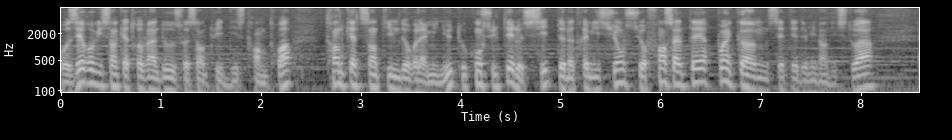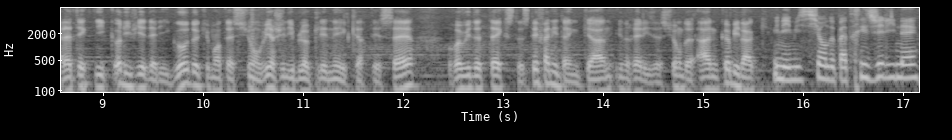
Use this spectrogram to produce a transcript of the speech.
au 0892 68 10 33, 34 centimes d'euros la minute ou consulter le site de notre émission sur franceinter.com. C'était 2000 ans d'histoire. À la technique Olivier Daligo, documentation Virginie Bloch-Léné et Claire Tesser, revue de texte Stéphanie Duncan, une réalisation de Anne Kobilac. Une émission de Patrice Gélinet.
